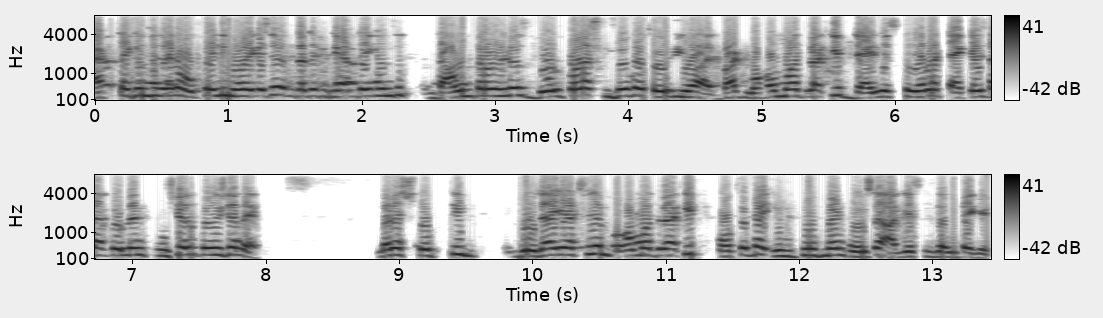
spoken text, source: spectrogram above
একটা কিন্তু জায়গা ওপেনিং হয়ে গেছে তাদের সেখান থেকে কিন্তু ডাউন টাউন হিরোজ গোল করার সুযোগও তৈরি হয়। বাট মোহাম্মদ রাকিব ড্যানিয়াসকে যেভাবে ট্যাকেলটা করলেন ক্রুশিয়াল পজিশনে মানে সত্যি বোঝাই যাচ্ছে যে মোহাম্মদ রাকিব কতটা ইম্প্রুভমেন্ট হয়েছে আগের সিজন থেকে।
